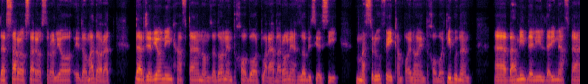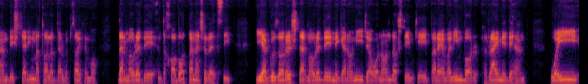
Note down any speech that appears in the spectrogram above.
در سراسر استرالیا ادامه دارد. در جریان این هفته نامزدان انتخابات و رهبران احزاب سیاسی مصروف کمپاین های انتخاباتی بودند. به همین دلیل در این هفته هم بیشترین مطالب در وبسایت ما در مورد انتخابات به نشر رسید. یک گزارش در مورد نگرانی جوانان داشتیم که برای اولین بار رای می دهند و این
